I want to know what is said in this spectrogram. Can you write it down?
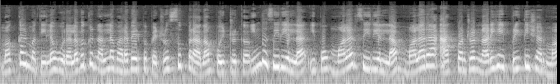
மக்கள் மத்தியில ஓரளவுக்கு நல்ல வரவேற்பு பெற்று சூப்பரா தான் போயிட்டு இருக்கு இந்த சீரியல்ல இப்போ மலர் சீரியல்ல மலர ஆக்ட் பண்ற நடிகை பிரீத்தி சர்மா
